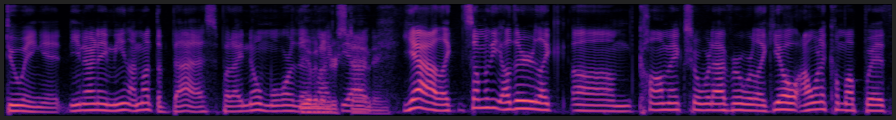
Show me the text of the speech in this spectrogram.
doing it. You know what I mean? I'm not the best, but I know more than You have an like the understanding. yeah, like some of the other like um, comics or whatever were like, "Yo, I want to come up with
